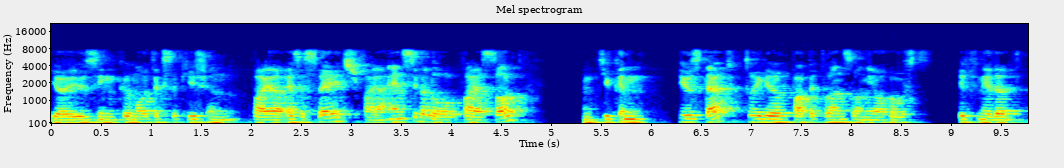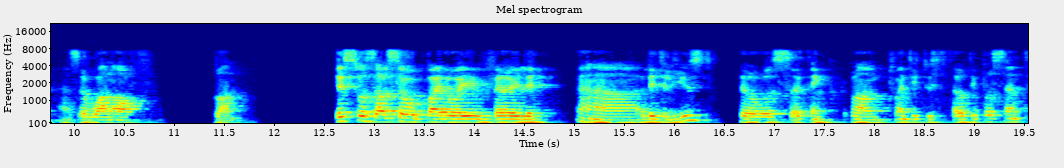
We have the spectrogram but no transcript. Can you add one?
you're using remote execution via SSH, via Ansible, or via Salt. And you can use that to trigger Puppet runs on your host if needed as a one-off run. This was also, by the way, very uh, little used. There was, I think, around 20 to 30%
